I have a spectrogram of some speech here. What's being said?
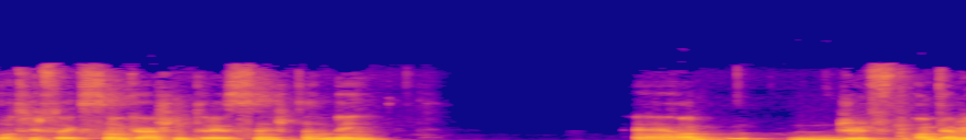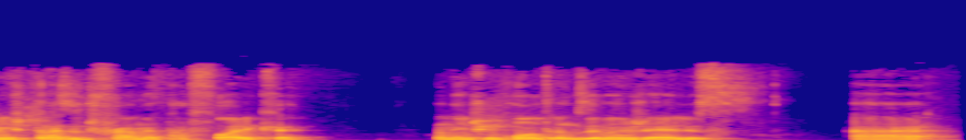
outra reflexão que eu acho interessante também, é, de, obviamente trazido de forma metafórica, quando a gente encontra nos evangelhos a,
